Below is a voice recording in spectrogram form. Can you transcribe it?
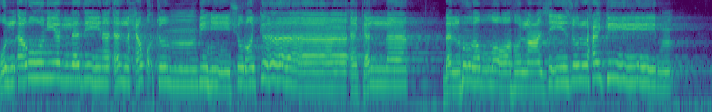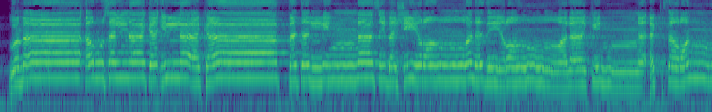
قل أروني الذين ألحقتم به شركاء كلا بل هو الله العزيز الحكيم وما أرسلناك إلا كافة للناس بشيرا ونذيرا ولكن أكثر الناس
